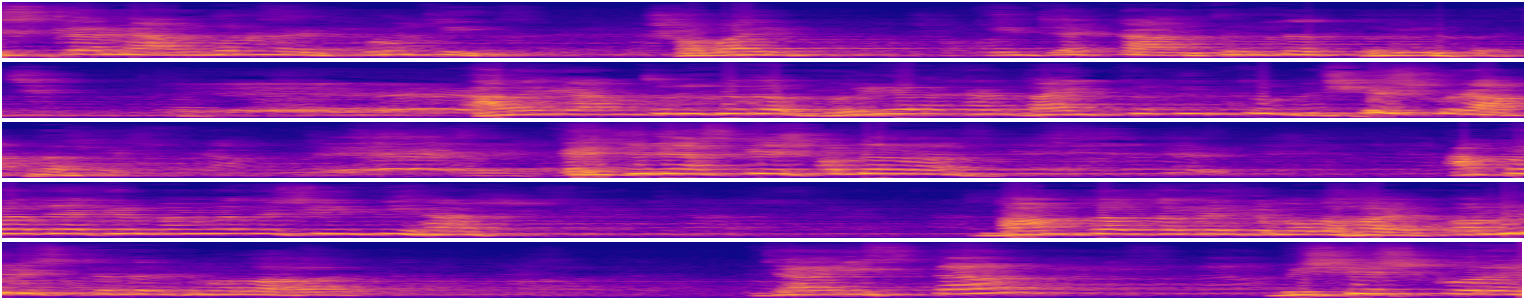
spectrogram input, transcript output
ইসলামী আন্দোলনের প্রতি সবাই কিন্তু একটা আন্তরিকতা তৈরি হয়েছে। আর এই আন্তরিকতা ধরে রাখার দায়িত্ব কিন্তু বিশেষ করে আপনাদের। এর জন্য আজকে সম্মেলন, আপনারা দেখেন বাংলাদেশের ইতিহাস, বামদল তাদেরকে বলা হয়, কমিউনিস্ট তাদেরকে বলা হয়, যারা ইসলাম বিশেষ করে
